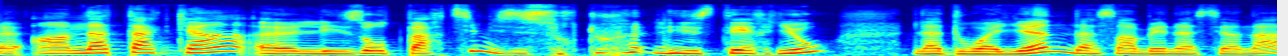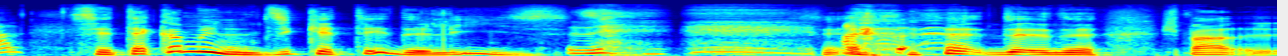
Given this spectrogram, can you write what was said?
euh, en attaquant euh, les autres partis, mais c'est surtout les stéréos, la doyenne de l'Assemblée nationale. C'était comme une diquetée de Lise. De- de- je parle,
